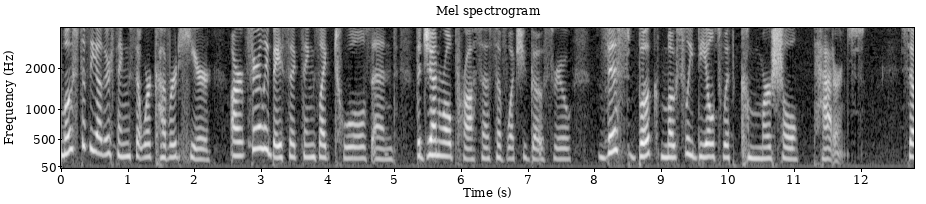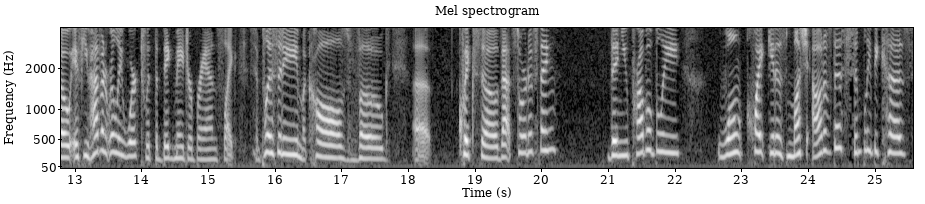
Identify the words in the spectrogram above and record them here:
Most of the other things that were covered here are fairly basic things like tools and the general process of what you go through. This book mostly deals with commercial patterns. So if you haven't really worked with the big major brands like Simplicity, McCall's, Vogue, uh, Kwik Sew, that sort of thing, then you probably won't quite get as much out of this simply because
